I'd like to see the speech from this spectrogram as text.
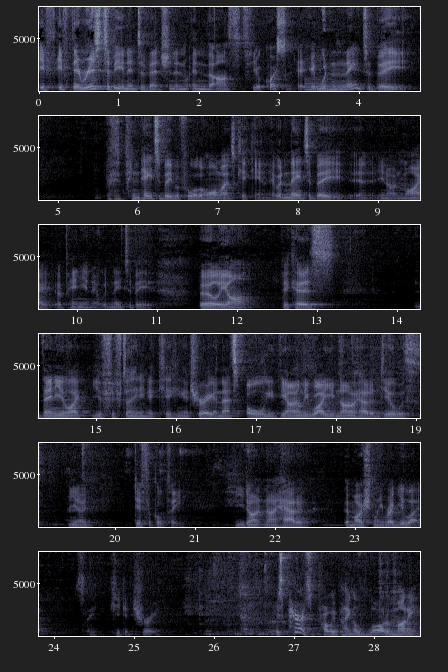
if, if there is to be an intervention in, in the answer to your question, it, it wouldn't mm. need to be it would need to be before the hormones kick in. It would need to be, you know, in my opinion, it would need to be early on because then you're like you're 15 and you're kicking a tree, and that's all you, the only way you know how to deal with, you know, difficulty. You don't know how to emotionally regulate, so you kick a tree. His parents are probably paying a lot of money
